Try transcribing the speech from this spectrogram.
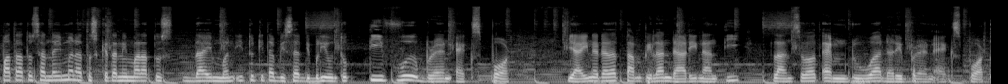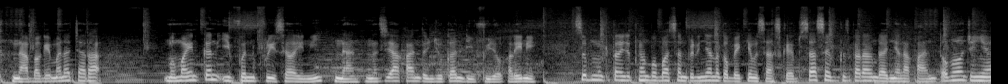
400an diamond atau sekitar 500 diamond itu kita bisa dibeli untuk TV brand export. Ya ini adalah tampilan dari nanti Lancelot M2 dari brand export. Nah bagaimana cara memainkan event free sale ini? Nah nanti akan tunjukkan di video kali ini. Sebelum kita lanjutkan pembahasan videonya langkah baiknya subscribe subscribe sekarang dan nyalakan tombol loncengnya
